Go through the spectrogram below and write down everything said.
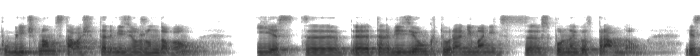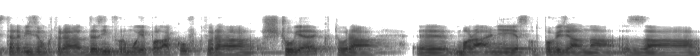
publiczną stała się telewizją rządową i jest telewizją, która nie ma nic wspólnego z prawdą. Jest telewizją, która dezinformuje Polaków, która szczuje, która Y, moralnie jest odpowiedzialna za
